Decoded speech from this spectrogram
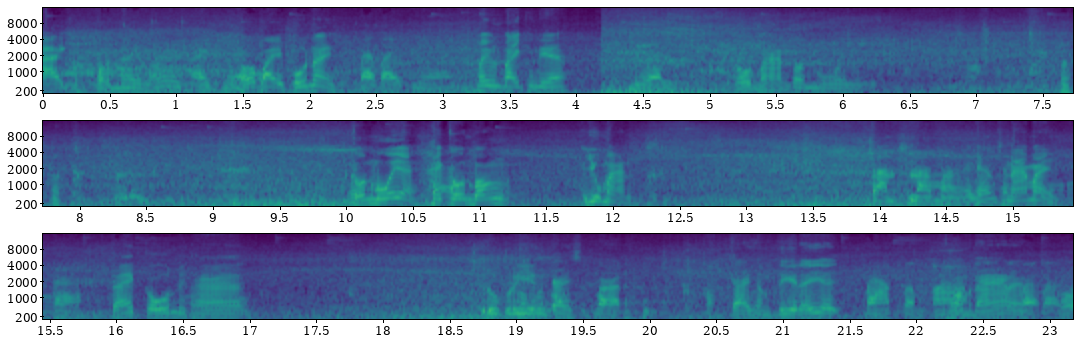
បាយកំប៉ុនហើយហើយបាយគ្នាអូបាយពុនហើយបាយបាយគ្នាមិនមិនបាយគ្នាមានកូនហ្មានកូនមួយកូនមួយហ៎ហើយកូនបងអាយុប៉ុន្មាន5ឆ្នាំហើយ5ឆ្នាំហើយបាទតែកូនដូចថារូបរាងកាយស្បាត កាយសំទៀតអីបាទធម្មតាធម្មតាណាអូ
